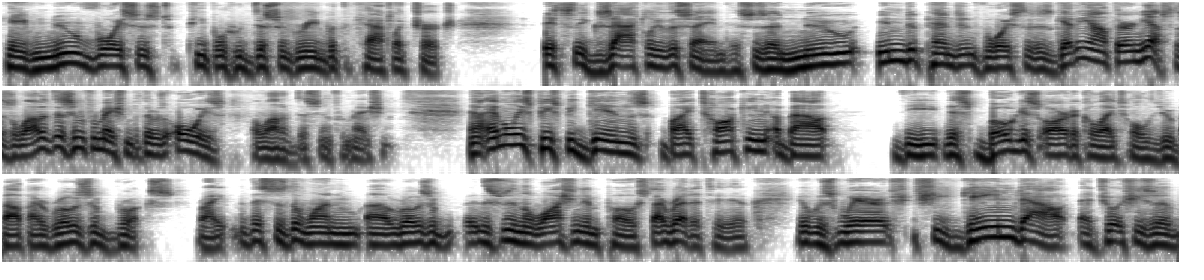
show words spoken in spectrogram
gave new voices to people who disagreed with the Catholic Church. It's exactly the same. This is a new independent voice that is getting out there. And yes, there's a lot of disinformation, but there was always a lot of disinformation. Now, Emily's piece begins by talking about the this bogus article I told you about by Rosa Brooks, right? This is the one uh, Rosa. This was in the Washington Post. I read it to you. It was where she gamed out at she's a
